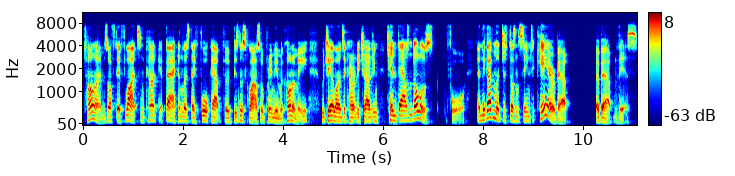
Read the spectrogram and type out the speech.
times off their flights and can't get back unless they fork out for business class or premium economy, which airlines are currently charging $10,000 for. And the government just doesn't seem to care about about this.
